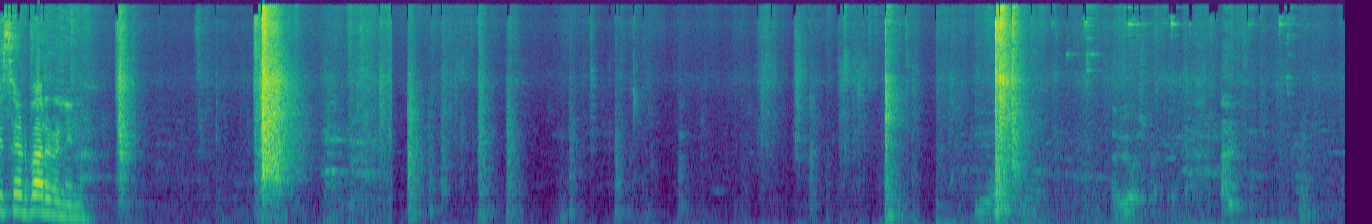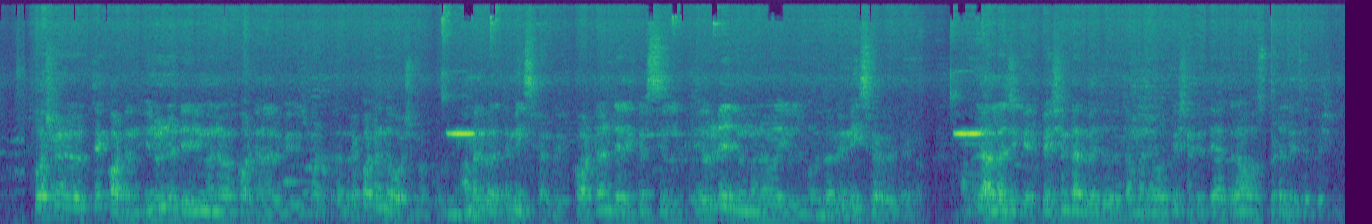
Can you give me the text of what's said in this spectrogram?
ಈ ಸೈಡ್ ಬಾರವೆ ನೀನು. ಇರುತ್ತೆ ಕಾಟನ್ ಇನ್ನೊಂದು ಡೈಲಿ ಮನೆ ಕಾಟನ್ ಅರ್ಬಿ ಯೂಸ್ ಮಾಡ್ತಾರೆ ಅಂದ್ರೆ ಕಾಟನ್ ವಾಶ್ ಮಾಡ್ಬೋದು. ಆಮೇಲೆ ಬರುತ್ತೆ mix fabric cotton delicate silk every daily ಮನೆ ಯೂಸ್ ಮಾಡೋದಾದ್ರೆ ಮಿಕ್ಸ್ ಫ್ಯಾಬ್ರಿಕ್ ಬೇಕು. ಆಮೇಲೆ ಅಲರ್ಜಿ ಕೇರ್ ಪೇಷಂಟ್ ಅರ್ಬಿ ಇರುತ್ತೆ ಮನೆ ಪೇಷಂಟ್ ಇದೆ ಅಥವಾ ಹಾಸ್ಪಿಟಲ್ ಇದೆ ಪೇಷಂಟ್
